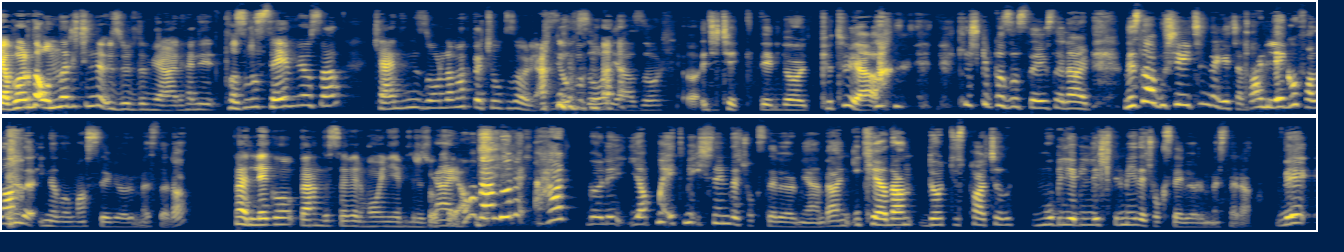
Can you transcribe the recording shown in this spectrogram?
ya bu arada onlar için de üzüldüm yani. Hani puzzle'ı sevmiyorsan kendini zorlamak da çok zor yani. Yok zor ya zor. Acı çektiklerini gördüm. Kötü ya. Keşke puzzle sevselerdi. Mesela bu şey için de geçer. Ben Lego falan da inanılmaz seviyorum mesela. Ha, Lego ben de severim oynayabiliriz okay. Yani ama ben böyle her böyle yapma etme işlerini de çok seviyorum yani. Ben Ikea'dan 400 parçalık mobilya birleştirmeyi de çok seviyorum mesela. Ve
